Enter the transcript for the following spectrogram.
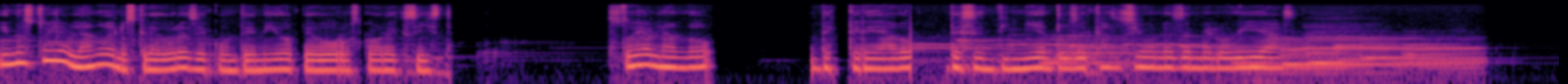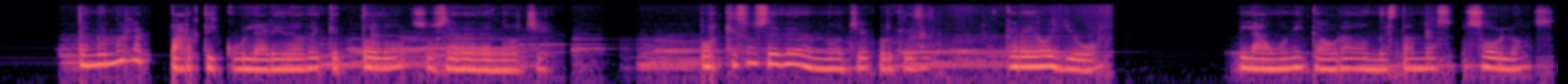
Y no estoy hablando de los creadores de contenido pedorros que ahora existen. Estoy hablando de creadores de sentimientos, de canciones, de melodías. Tenemos la particularidad de que todo sucede de noche. ¿Por qué sucede de noche? Porque es, creo yo, la única hora donde estamos solos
